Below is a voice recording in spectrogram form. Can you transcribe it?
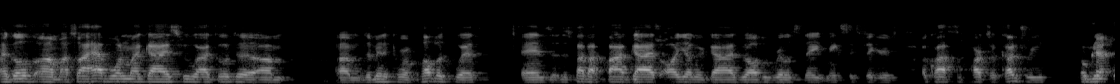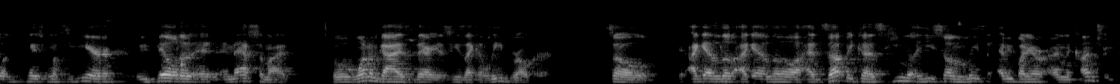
I go. Um, so I have one of my guys who I go to um, um, Dominican Republic with, and so there's probably about five guys, all younger guys. We all do real estate, make six figures across the parts of the country. We okay. meet one place once a year. We build a, a, mastermind. Well, one of the guys there is he's like a lead broker. So I get a little I get a little heads up because he know he's selling leads to everybody in the country.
